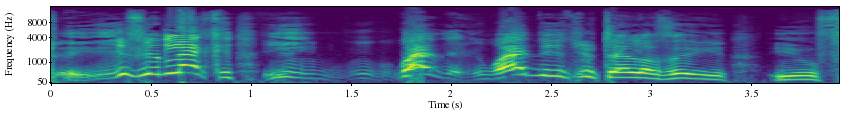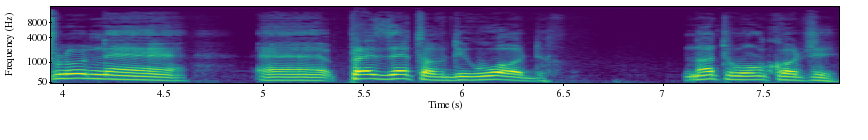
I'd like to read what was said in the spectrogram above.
If you like, you, why why did you tell us that you you flown uh, uh, president of the world, not one country,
